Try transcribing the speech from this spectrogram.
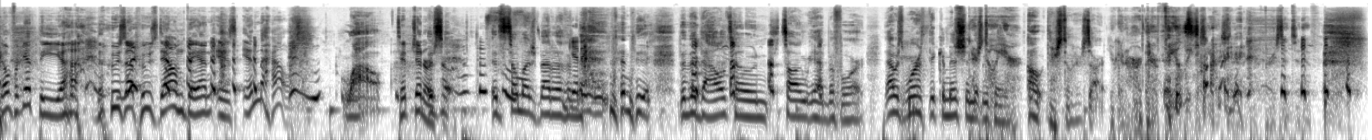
Don't forget the uh, the Who's Up, Who's Down band is in the house. Wow. Tip generous. It's so, it's so much better than, than, the, than the dial tone song we had before. That was worth the commission. They're still here. Oh, they're still here. Sorry. You're going to hurt their feelings. Sorry. Very sensitive.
